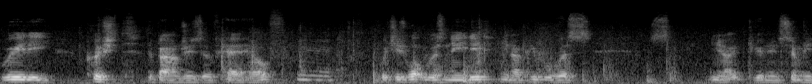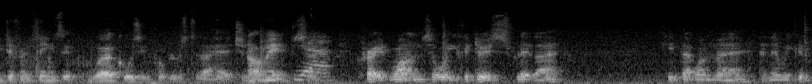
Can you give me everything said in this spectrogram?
really pushed the boundaries of hair health, mm. which is what was needed. You know, people was, you know, doing so many different things that were causing problems to their hair. Do you know what I mean? Yeah. So created one. So what you could do is split that, keep that one there, and then we could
